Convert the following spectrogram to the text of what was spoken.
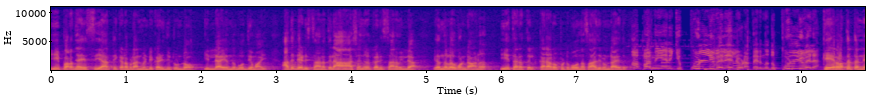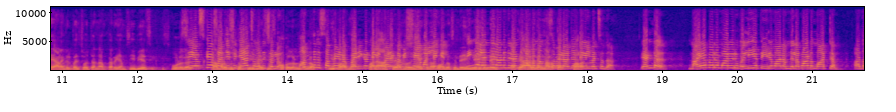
ഈ പറഞ്ഞ എസ് സി ആർ ടി കടപെടാൻ വേണ്ടി കഴിഞ്ഞിട്ടുണ്ടോ? ഇല്ല എന്ന് ബോധ്യമായി. അതിന്റെ അടിസ്ഥാനത്തിൽ ആ ആശങ്കകൾക്ക് അടിസ്ഥാനമില്ല. എന്നുള്ളത് കൊണ്ടാണ് ഈ തരത്തിൽ കരാർ ഒപ്പിട്ട് പോകുന്ന സാഹചര്യം ഉണ്ടായത്. കേരളത്തിൽ തന്നെയാണെങ്കിൽ പരിശോധിച്ചാൽ നമുക്കറിയാം സി ബി എസ് ഇ സ്കൂളുകൾ രണ്ട് നയപരമായ ഒരു വലിയ തീരുമാനം നിലപാട് മാറ്റം അത്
